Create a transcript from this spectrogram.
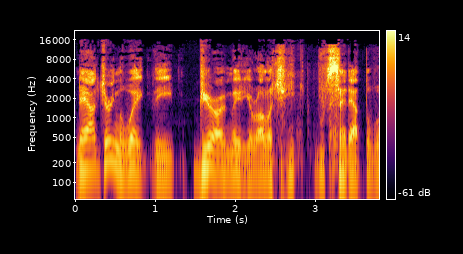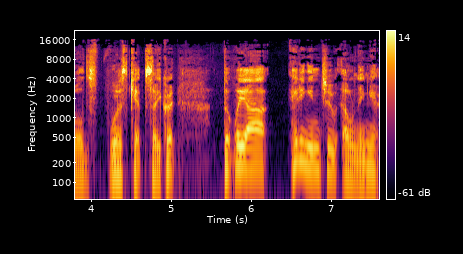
Now, during the week, the Bureau of Meteorology sent out the world's worst kept secret that we are heading into El Nino.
